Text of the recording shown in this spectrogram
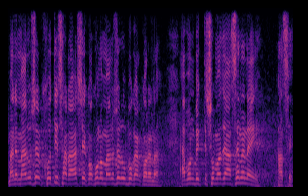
মানে মানুষের ক্ষতি ছাড়া সে কখনো মানুষের উপকার করে না। এমন ব্যক্তি সমাজে আছে না নেই? আছে।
